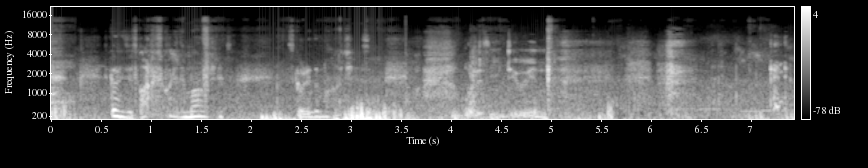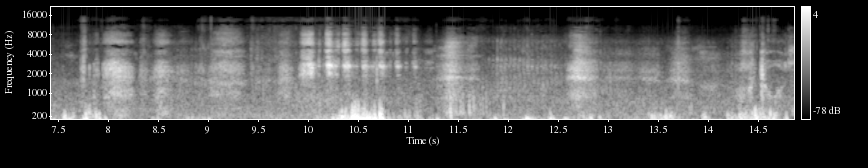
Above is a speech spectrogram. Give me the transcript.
he's going to the, oh, he's going to the marches. He's going to the marches. What is he doing? Shit, shit, shit, shit, shit, shit. Oh my god.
